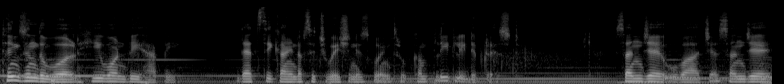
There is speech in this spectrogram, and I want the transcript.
things in the world, he won't be happy. That's the kind of situation he's going through, completely depressed. Sanjay Uvacha. Sanjay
